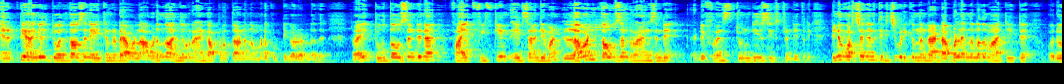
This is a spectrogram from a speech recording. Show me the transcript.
ഇരട്ടിയാണെങ്കിൽ ട്വൽവ് തൗസൻഡ് എയ്റ്റ് ഹൺഡ്രഡ് ആവുള്ള അവിടുന്ന് അഞ്ഞൂറ് റാങ്ക് അപ്പുറത്താണ് നമ്മുടെ കുട്ടികൾ ഉള്ളത് റൈറ്റ് ടൂ തൗസൻഡിന് five fifteen eight seventy one eleven thousand റാങ്ക്സിന്റെ difference twenty six twenty three പിന്നെ കുറച്ചൊക്കെ തിരിച്ചു പിടിക്കുന്നുണ്ട്. ആ ഡബിൾ എന്നുള്ളത് മാറ്റിയിട്ട് ഒരു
